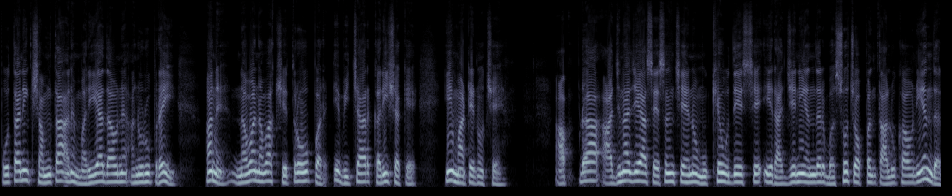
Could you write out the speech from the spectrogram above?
પોતાની ક્ષમતા અને મર્યાદાઓને અનુરૂપ રહી અને નવા નવા ક્ષેત્રો ઉપર એ વિચાર કરી શકે એ માટેનો છે. આપણા આજના જે આ સેશન છે, એનો મુખ્ય ઉદ્દેશ છે એ રાજ્યની અંદર બસો ચોપન તાલુકાઓની અંદર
